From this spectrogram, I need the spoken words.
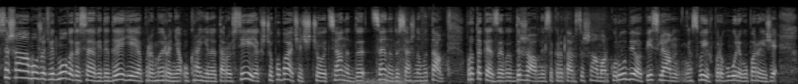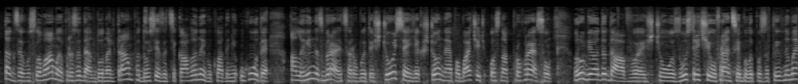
США можуть відмовитися від ідеї примирення України та Росії, якщо побачать, що ця не це недосяжна мета. Про таке заявив державний секретар США Марко Рубіо після своїх переговорів у Парижі. Так, за його словами, президент Дональд Трамп досі зацікавлений в укладенні угоди, але він не збирається робити щось, якщо не побачить ознак прогресу. Рубіо додав, що зустрічі у Франції були позитивними,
